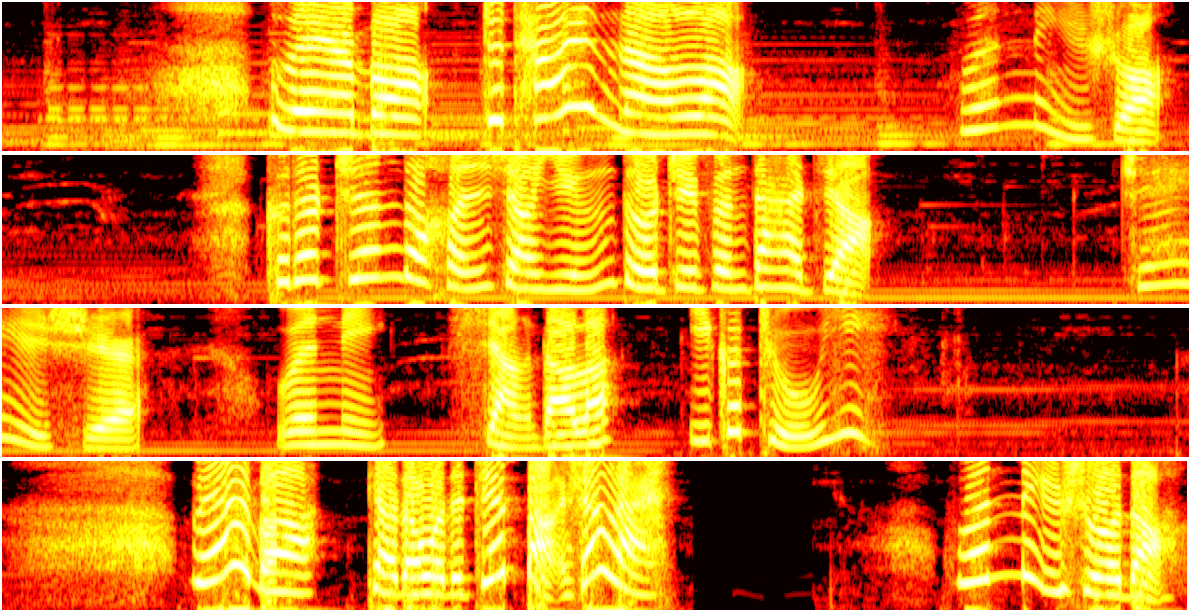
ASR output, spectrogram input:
威尔伯，这太难了，温妮说。可他真的很想赢得这份大奖。这时，温妮想到了一个主意。威尔伯。跳到我的肩膀上来，温妮说道。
